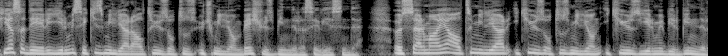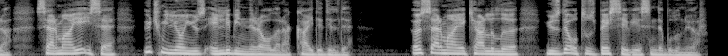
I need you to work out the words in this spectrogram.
Piyasa değeri 28 milyar 633 milyon 500 bin lira seviyesinde. Öz sermaye 6 milyar 230 milyon 221 bin lira, sermaye ise 3 milyon 150 bin lira olarak kaydedildi. Öz sermaye karlılığı %35 seviyesinde bulunuyor.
